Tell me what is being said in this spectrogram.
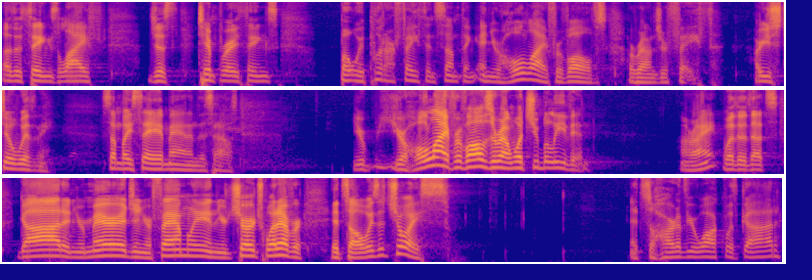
other things, life, just temporary things. But we put our faith in something, and your whole life revolves around your faith. Are you still with me? Somebody say amen in this house. Your, your whole life revolves around what you believe in all right? Whether that's God and your marriage and your family and your church, whatever, it's always a choice. It's the heart of your walk with God,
